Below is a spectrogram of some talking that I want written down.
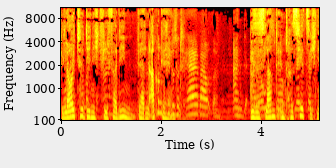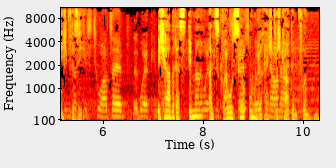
Die Leute, die nicht viel verdienen, werden abgehängt. Dieses Land interessiert sich nicht für sie. Ich habe das immer als große Ungerechtigkeit empfunden.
